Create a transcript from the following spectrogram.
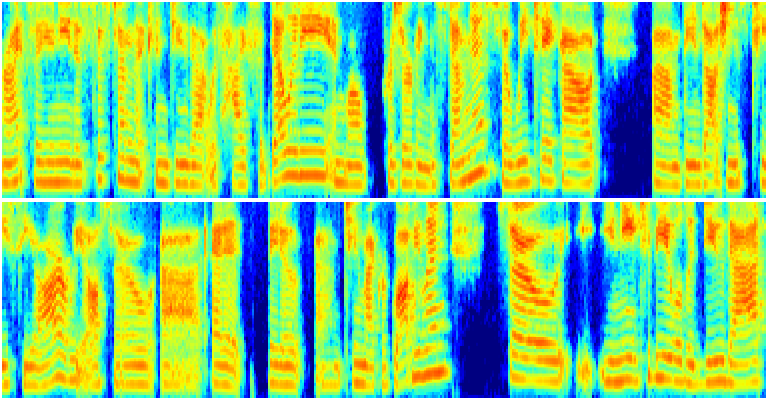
right? So you need a system that can do that with high fidelity and while preserving the stemness. So we take out um, the endogenous TCR. We also uh, edit beta um, 2 microglobulin. So you need to be able to do that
